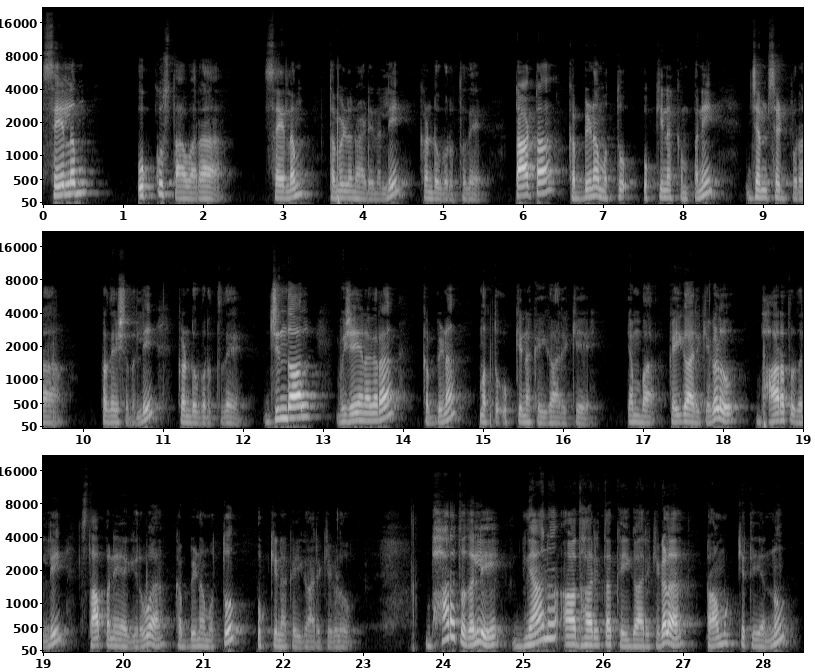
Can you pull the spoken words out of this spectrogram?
ಸೇಲಂ ಉಕ್ಕು ಸ್ಥಾವರ. ಸೇಲಂ, ತಮಿಳುನಾಡಿನಲ್ಲಿ ಕಂಡುಬರುತ್ತದೆ. ಟಾಟಾ ಕಬ್ಬಿಣ ಮತ್ತು ಉಕ್ಕಿನ ಕಂಪನಿ ಜಮ್ಸೆಡ್ಪುರ ಪ್ರದೇಶದಲ್ಲಿ ಕಂಡುಬರುತ್ತದೆ. ಜಿಂದಾಲ್, ವಿಜಯನಗರ ಕಬ್ಬಿಣ ಮತ್ತು ಉಕ್ಕಿನ ಕೈಗಾರಿಕೆ ಎಂಬ ಕೈಗಾರಿಕೆಗಳು ಭಾರತದಲ್ಲಿ ಸ್ಥಾಪನೆಯಾಗಿರುವ ಕಬ್ಬಿಣ ಮತ್ತು ಉಕ್ಕಿನ ಕೈಗಾರಿಕೆಗಳು. ಭಾರತದಲ್ಲಿ ಜ್ಞಾನ ಆಧಾರಿತ ಕೈಗಾರಿಕೆಗಳ ಪ್ರಾಮುಖ್ಯತೆಯನ್ನು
